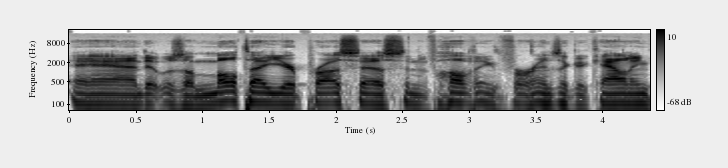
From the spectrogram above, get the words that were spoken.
and it was a multi year process involving forensic accounting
